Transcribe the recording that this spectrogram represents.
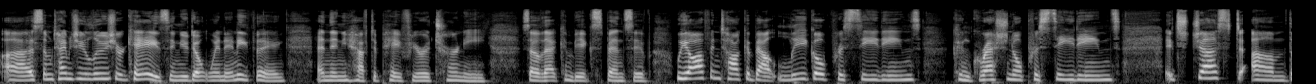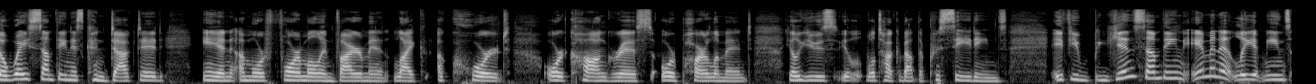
Uh, sometimes you lose your case and you don't win anything, and then you have to pay for your attorney. So that can be expensive. We often talk about legal proceedings, congressional proceedings. It's just um, the way something is conducted in a more formal environment like a court or Congress or Parliament. You'll use, you'll, we'll talk about the proceedings. If you begin something imminently, it means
